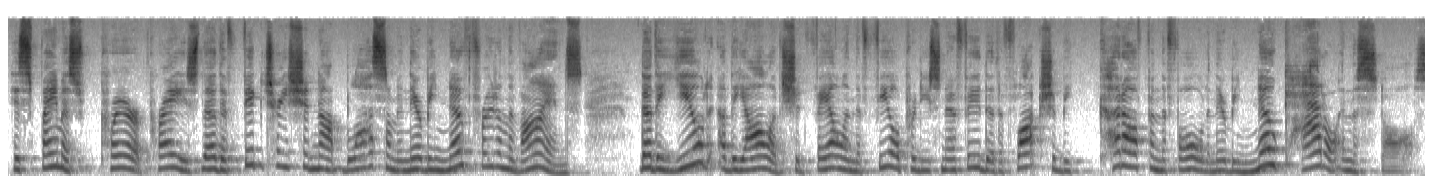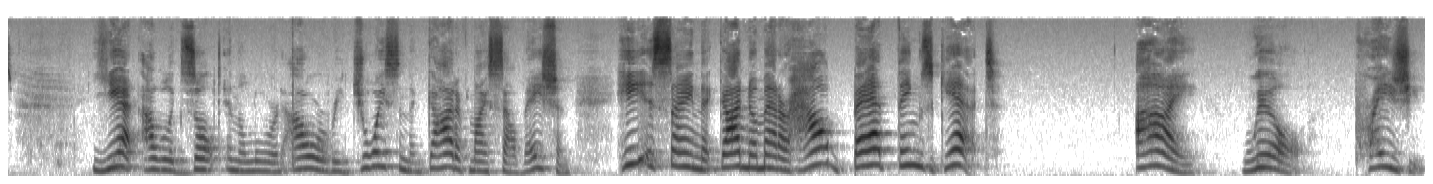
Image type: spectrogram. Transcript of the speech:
his famous prayer of praise, though the fig tree should not blossom and there be no fruit on the vines, Though the yield of the olive should fail and the field produce no food, though the flock should be cut off from the fold and there be no cattle in the stalls, yet I will exult in the Lord. I will rejoice in the God of my salvation. He is saying that God, no matter how bad things get, I will praise you.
